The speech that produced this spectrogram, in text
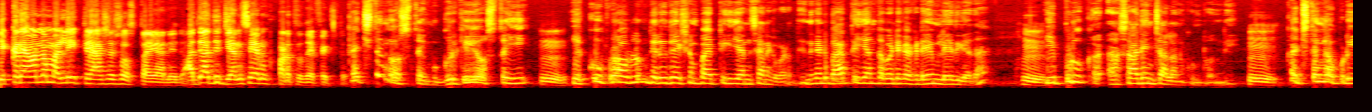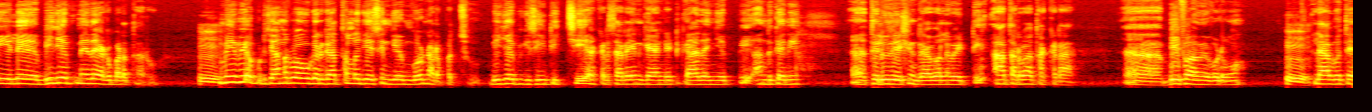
ఇక్కడ ఏమన్నా మళ్ళీ క్లాషెస్ వస్తాయి అనేది? అది అది జనసేనకు పడుతుంది ఎఫెక్ట్ ఖచ్చితంగా వస్తాయి. ముగ్గురికి వస్తాయి. ఎక్కువ ప్రాబ్లం తెలుగుదేశం పార్టీకి జనసేనకి పడుతుంది. ఎందుకంటే భారతీయ జనతా పార్టీకి అక్కడ ఏం లేదు కదా. ఇప్పుడు సాధించాలనుకుంటుంది. ఖచ్చితంగా అప్పుడు బీజేపీ మీద ఎగబడతారు. మేబీ అప్పుడు చంద్రబాబు గారు గతంలో చేసిన గేమ్ కూడా నడపచ్చు. బీజేపీకి సీట్ ఇచ్చి అక్కడ సరైన క్యాండిడేట్ కాదని చెప్పి అందుకని తెలుగుదేశం రేవలను పెట్టి ఆ తర్వాత అక్కడ బీఫామ్ ఇవ్వడము లేకపోతే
